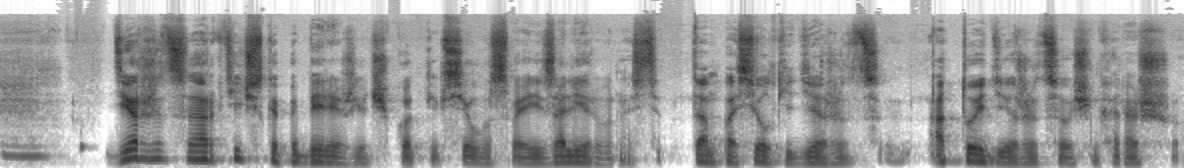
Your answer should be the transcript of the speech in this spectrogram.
Mm. Держится арктическое побережье Чукотки в силу своей изолированности. Там поселки держатся, а той держатся очень хорошо.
